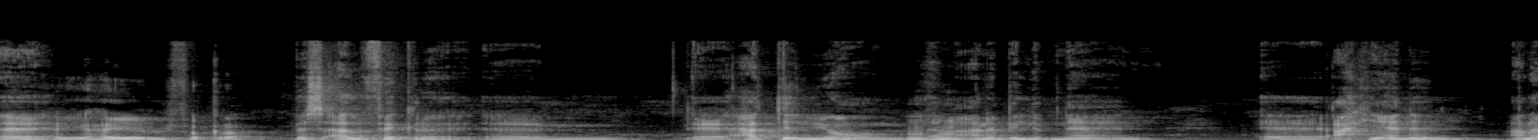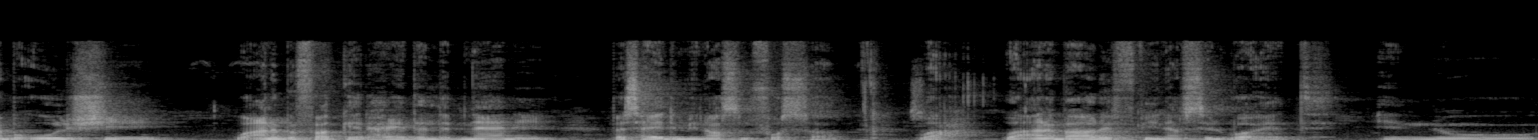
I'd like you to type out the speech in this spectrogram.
إيه. هي هي الفكرة. بس على فكرة أم، أه، حتى اليوم لما أنا بلبنان أه، أحيانا أنا بقول شيء وأنا بفكر هيدا اللبناني بس هيدا من أصل فصحى صح. وأنا بعرف بنفس الوقت إنه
